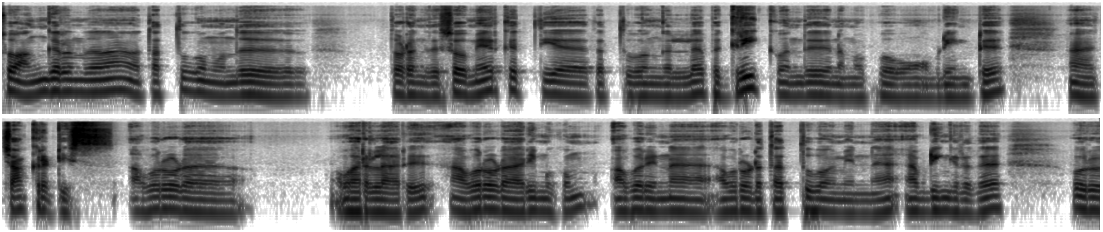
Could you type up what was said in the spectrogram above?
ஸோ அங்கேருந்து தான் தத்துவம் வந்து தொடங்குது. ஸோ மேற்கத்திய தத்துவங்களில் இப்போ க்ரீக் வந்து நம்ம போவோம் அப்படின்ட்டு, சாக்ரட்டிஸ் அவரோட வரலாறு, அவரோட அறிமுகம், அவர் என்ன அவரோட தத்துவம் என்ன? அப்படிங்கிறத ஒரு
